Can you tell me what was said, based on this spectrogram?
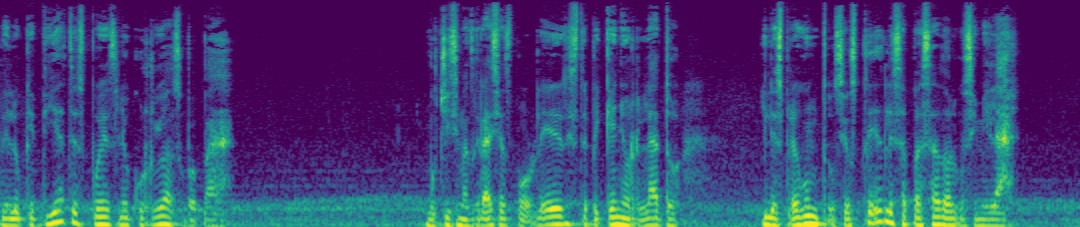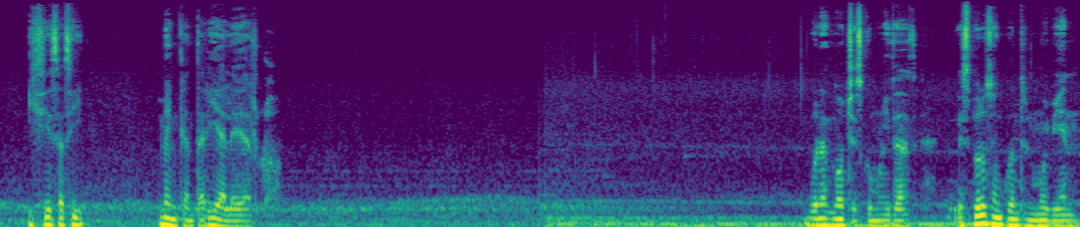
de lo que días después le ocurrió a su papá. Muchísimas gracias por leer este pequeño relato y les pregunto si a ustedes les ha pasado algo similar. Y si es así, me encantaría leerlo. Buenas noches comunidad, espero se encuentren muy bien.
